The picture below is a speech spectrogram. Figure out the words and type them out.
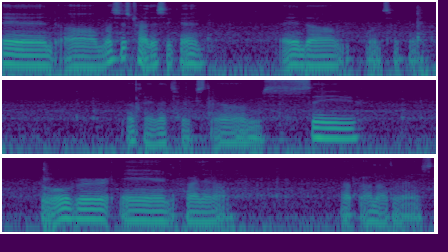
and um, let's just try this again. And um, one second. Okay, that's fixed. Um, save, go over, and fire that off. Up, oh, unauthorized.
